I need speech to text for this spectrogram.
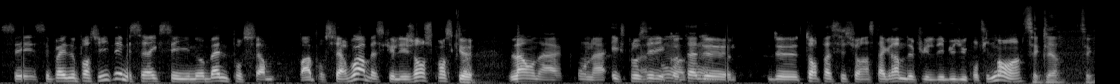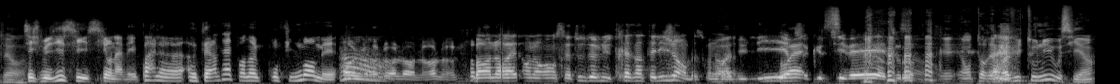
c'est c'est pas une opportunité, mais c'est vrai que c'est une aubaine pour se faire, pas pour se faire voir, parce que les gens, je pense que là, on a on a explosé les quotas de de temps passé sur Instagram depuis le début du confinement. Hein. C'est clair, c'est clair. Sais, je me dis si si on n'avait pas internet pendant le confinement, mais oh là là là là là. là. Bah, on, aurait, on, aurait- on serait tous devenus très intelligents parce qu'on Ouais. aurait dû lire, Ouais. se cultiver et tout. Et, et on t'aurait pas vu tout nu aussi, hein.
